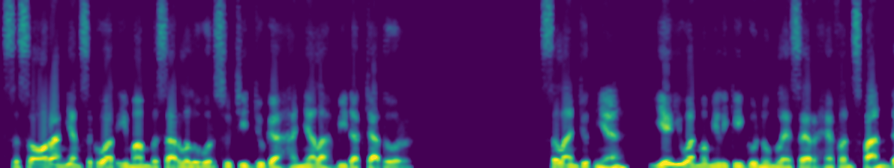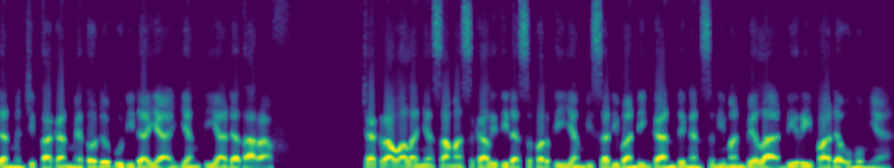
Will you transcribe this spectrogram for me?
Seseorang yang sekuat imam besar leluhur suci juga hanyalah bidak catur. Selanjutnya, Ye Yuan memiliki gunung leser Heaven Span dan menciptakan metode budidaya yang tiada taraf. Cakrawalanya sama sekali tidak seperti yang bisa dibandingkan dengan seniman bela diri pada umumnya.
